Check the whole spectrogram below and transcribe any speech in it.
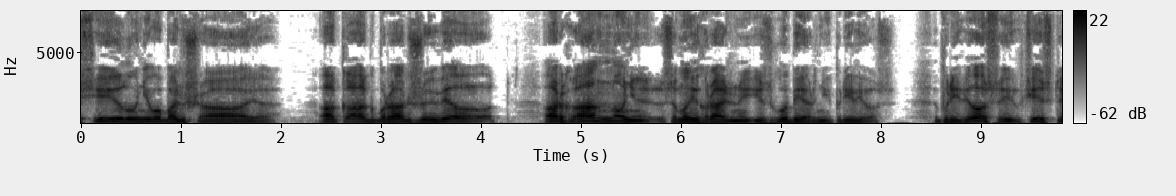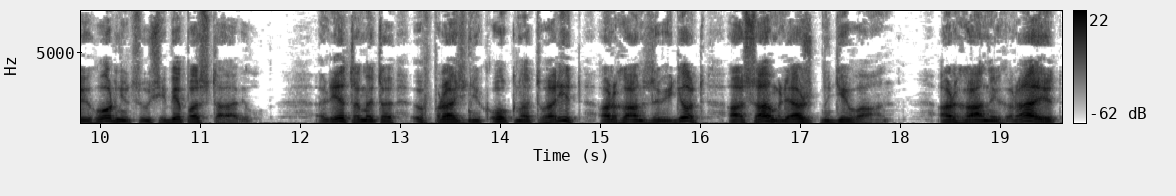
Сила у него большая. А как брат живет? Архан, но не самоигральный из губернии привез. Привез и в чистой горнице у себе поставил. Летом это в праздник окна отворит, архан заведет, а сам ляжет на диван. Архан играет,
